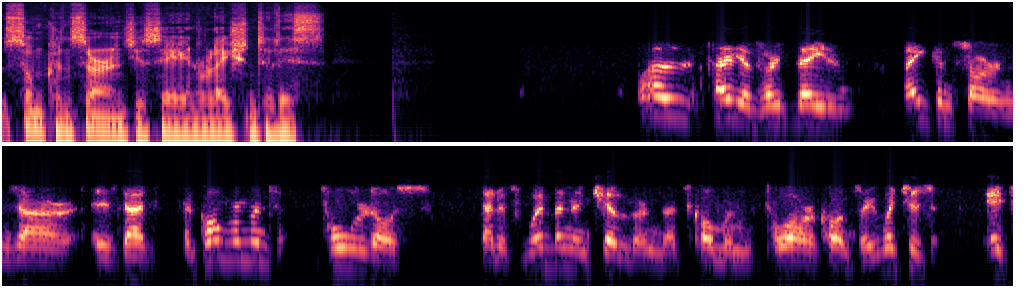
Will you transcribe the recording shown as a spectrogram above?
some concerns, you say, in relation to this. Well, tell you, my concerns are is that the government told us that it's women and children that's coming to our country, which is it's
